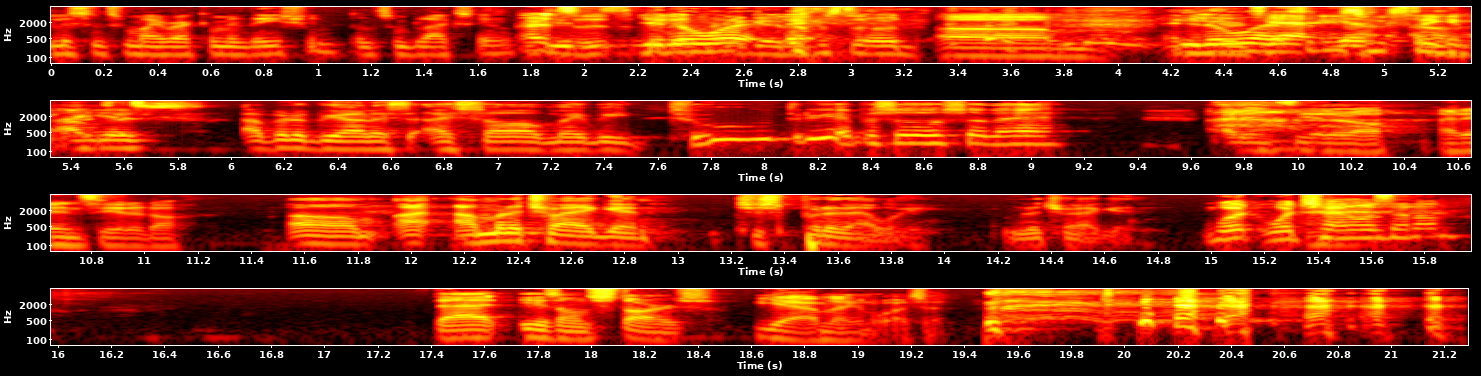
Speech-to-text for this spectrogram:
listened to my recommendation? Done some Black Sails? All right, so You- this has you been a know pretty what? good episode. Um, You know what? Yeah, yeah, who's taking uh, I notes? guess. I'm gonna be honest. I saw maybe two, three episodes of that. I didn't see it at all. I didn't see it at all. Um, I, I'm gonna try again. Just put it that way. I'm gonna try again. What what channel is that on? That is on Starz. Yeah, I'm not gonna watch it.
